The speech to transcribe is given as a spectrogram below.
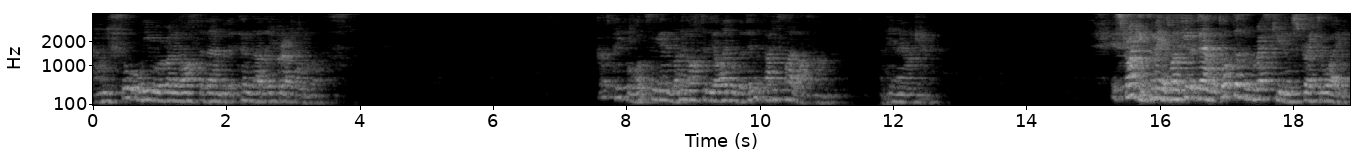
And we thought we were running after them, but it turns out they grabbed hold of us. God's people once again running after the idol that didn't satisfy last time, It's striking to me as well, if you look down, that God doesn't rescue them straight away.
